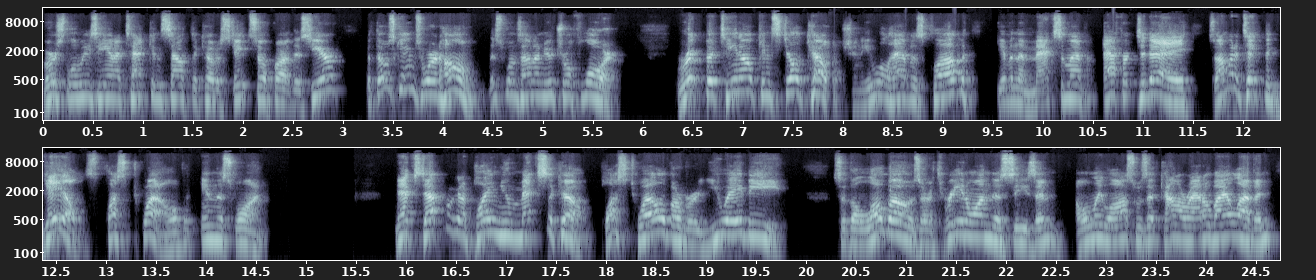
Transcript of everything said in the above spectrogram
versus Louisiana Tech and South Dakota State so far this year, but those games were at home. This one's on a neutral floor. Rick Pitino can still coach, and he will have his club given the maximum effort today. So I'm going to take the Gaels plus 12 in this one. Next up, we're going to play New Mexico plus 12 over UAB. So the Lobos are three and one this season. Only loss was at Colorado by 11.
